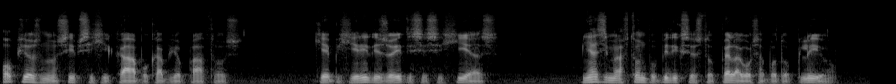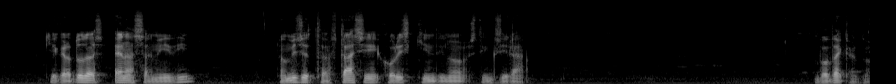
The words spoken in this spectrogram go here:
Όποιος νοσεί ψυχικά από κάποιο πάθος και επιχειρεί τη ζωή της ησυχίας, μοιάζει με αυτόν που πήδηξε στο πέλαγος από το πλοίο και κρατώντας ένα σανίδι νομίζω ότι θα φτάσει χωρίς κίνδυνο στην ξηρά. Δωδέκατο.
